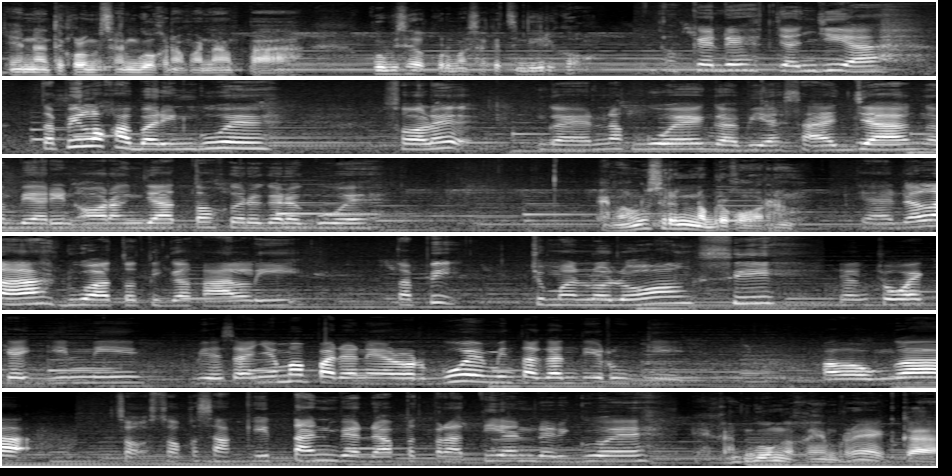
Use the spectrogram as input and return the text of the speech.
Ya nanti kalau misalnya gue kenapa-napa, gue bisa ke rumah sakit sendiri kok. Oke deh, janji ya. Tapi lo kabarin gue. Soalnya nggak enak gue, nggak biasa aja ngebiarin orang jatuh gara-gara gue. Emang lo sering nabrak orang? Ya adalah dua atau tiga kali. Tapi cuman lo doang sih yang cuek kayak gini. Biasanya mah pada neror gue minta ganti rugi. Kalau enggak, sok-sok kesakitan biar dapat perhatian dari gue. Ya kan gue gak kayak mereka.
